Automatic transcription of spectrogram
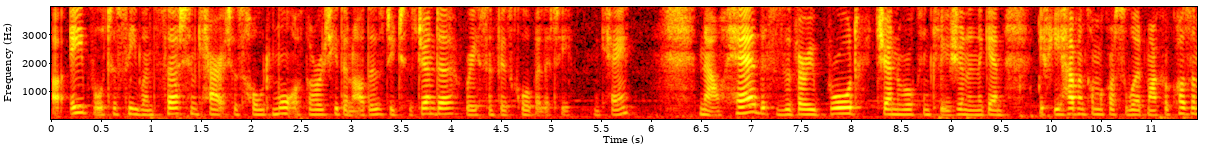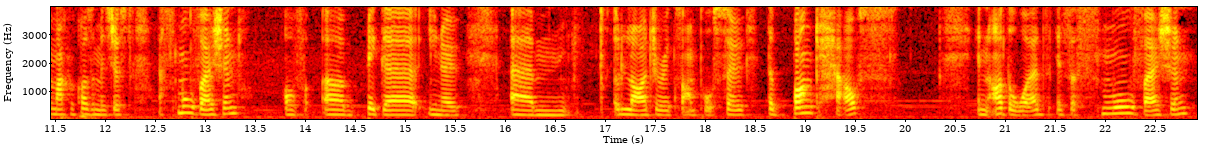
are able to see when certain characters hold more authority than others due to the gender, race, and physical ability. Okay? Now, here, this is a very broad general conclusion. And again, if you haven't come across the word microcosm, microcosm is just a small version of a bigger, you know, um, larger example. So the bunkhouse, in other words, is a small version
